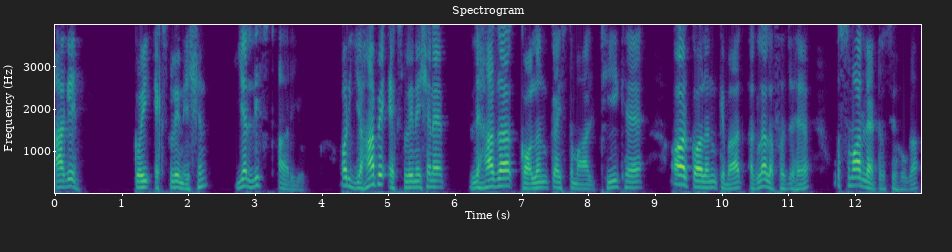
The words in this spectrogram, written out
आगे कोई एक्सप्लेनेशन या लिस्ट आ रही हो। और यहाँ पे एक्सप्लेनेशन है। लिहाजा कॉलन का इस्तेमाल ठीक है और कॉलन के बाद अगला लफ्ज़ जो है, वो स्मॉल लेटर से होगा।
